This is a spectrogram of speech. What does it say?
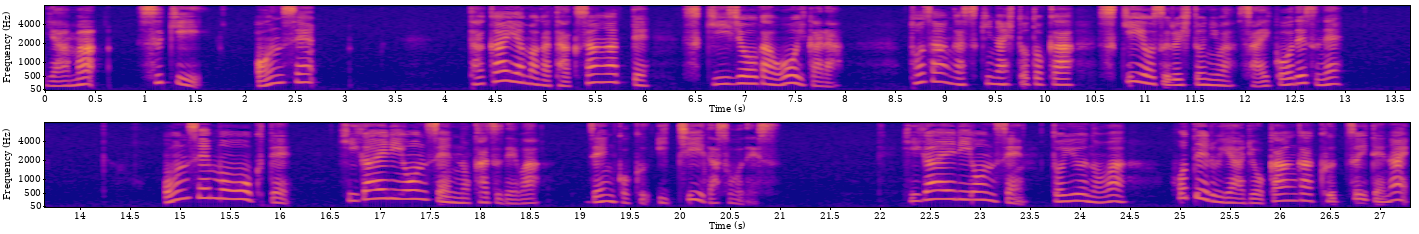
山、スキー、温泉。高い山がたくさんあってスキー場が多いから登山が好きな人とかスキーをする人には最高ですね。温泉も多くて日帰り温泉の数では全国1位だそうです。日帰り温泉というのはホテルや旅館がくっついてない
